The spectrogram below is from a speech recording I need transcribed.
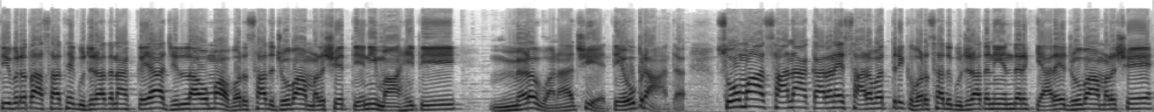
તીવ્રતા સાથે ગુજરાતના કયા જિલ્લાઓમાં વરસાદ જોવા મળશે તેની માહિતી મેળવવાના છીએ તે ઉપરાંત ચોમાસાના કારણે સાર્વત્રિક વરસાદ ગુજરાતની અંદર ક્યારે જોવા મળશે?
